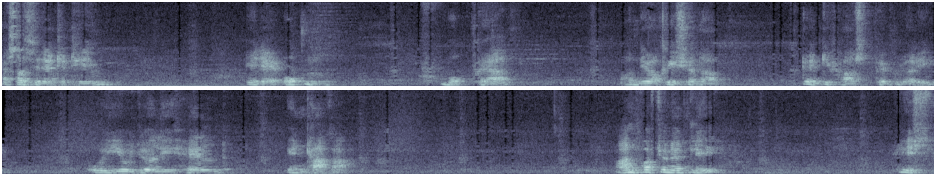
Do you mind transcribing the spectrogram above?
assassinated him in an open book fair on the occasion of 21st February, we usually held in Dhaka. Unfortunately, his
